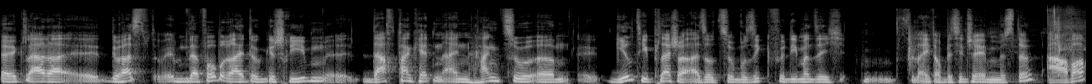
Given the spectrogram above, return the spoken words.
Äh, Clara, äh, du hast in der Vorbereitung geschrieben, äh, Daft Punk hätten einen Hang zu ähm, Guilty Pleasure, also zu Musik, für die man sich hm, vielleicht auch ein bisschen schämen müsste. Aber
